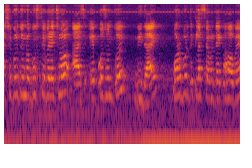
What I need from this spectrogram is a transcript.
আশা করি তোমরা বুঝতে পেরেছ। আজ এ পর্যন্তই, বিদায়। পরবর্তী ক্লাসে আবার দেখা হবে।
